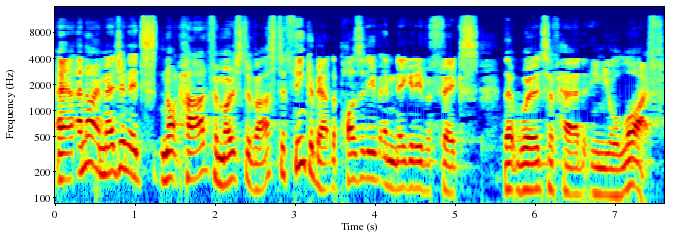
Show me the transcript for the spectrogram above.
Uh, and I imagine it's not hard for most of us to think about the positive and negative effects that words have had in your life.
